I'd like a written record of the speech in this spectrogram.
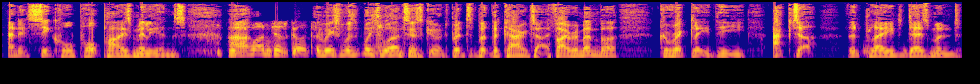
and its sequel, Pork Pies Millions, which uh, weren't as good. Which was which weren't as good, but but the character, if I remember correctly, the actor that played Desmond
